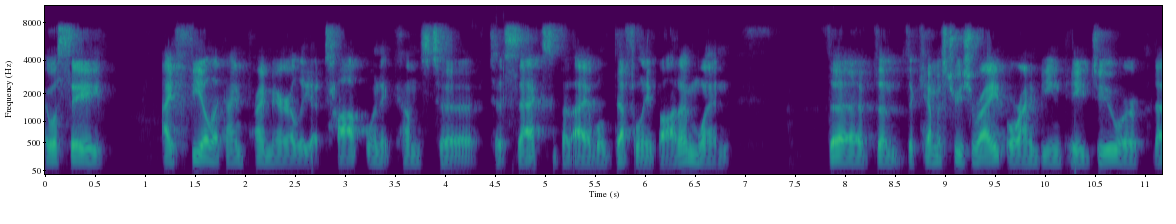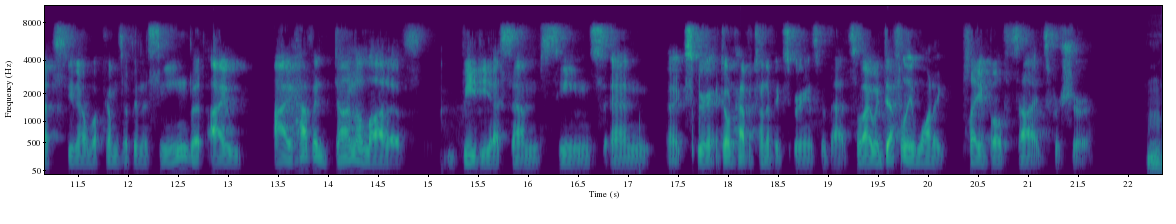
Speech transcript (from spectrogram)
I will say I feel like I'm primarily a top when it comes to to sex, but I will definitely bottom when the the the chemistry's right or I'm being paid to or that's you know what comes up in the scene. But I I haven't done a lot of BDSM scenes and experience. Don't have a ton of experience with that, so I would definitely want to play both sides for sure. Hmm.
